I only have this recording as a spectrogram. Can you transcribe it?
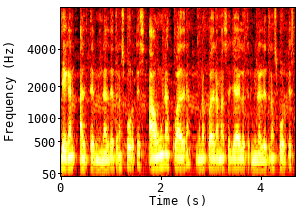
llegan al terminal de transportes a una cuadra, una cuadra más allá de la terminal de transportes,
